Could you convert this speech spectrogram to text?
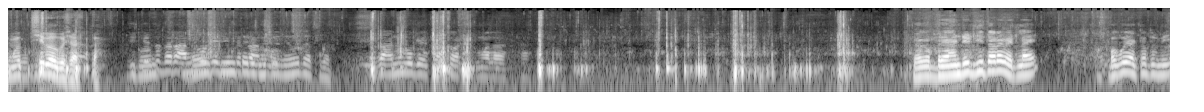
मच्छी बघू शकता. बघा ब्रँडेड जिताडा भेटलाय. बघू शकता तुम्ही.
